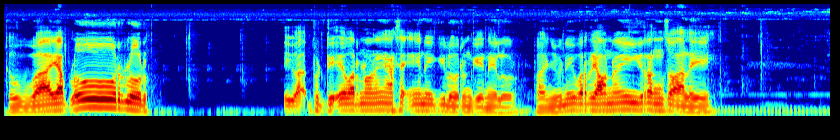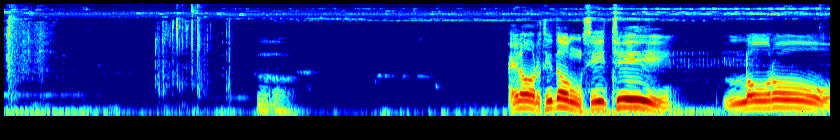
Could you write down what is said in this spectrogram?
Gawayap lur, lur. Iwak bedhike warnane ngasek ngene iki lur kene lur. Banyune warnane ireng Ayo lor, hitung siji, loro,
